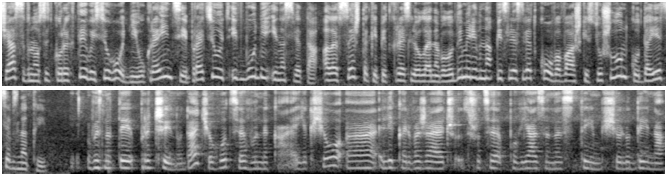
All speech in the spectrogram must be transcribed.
Час вносить корективи сьогодні. Українці працюють і в будні, і на свята. Але все ж таки, підкреслює Олена Володимирівна, післясвяткова важкість у шлунку дається в знаки. Визнати причину, да, чого це виникає. Якщо е, лікар вважає, що- це пов'язане з тим, що людина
